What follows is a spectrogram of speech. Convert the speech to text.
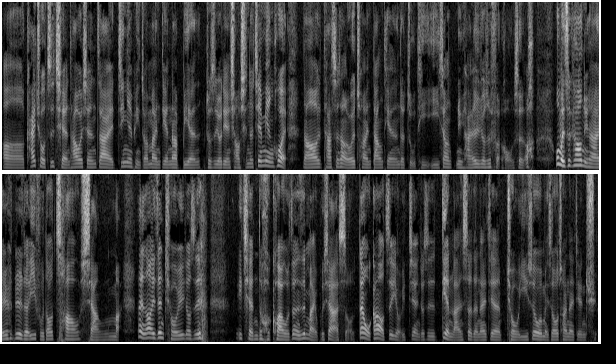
呃开球之前，他会先在纪念品专卖店那边，就是有点小型的见面会，然后他身上也会穿当天的主题衣，像女孩日就是粉红色的哦，我每次看到女孩日的衣服都超想买，那你知道一件球衣就是。一千多块，我真的是买不下手。但我刚好自己有一件就是靛蓝色的那件球衣，所以我每次都穿那件去。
